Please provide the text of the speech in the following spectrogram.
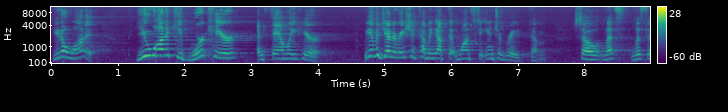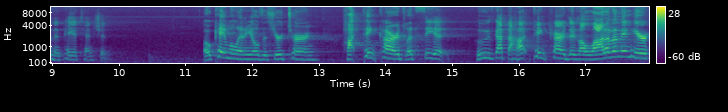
You don't want it. You want to keep work here and family here. We have a generation coming up that wants to integrate them. So let's listen and pay attention. Okay, millennials, it's your turn. Hot pink cards, let's see it. Who's got the hot pink cards? There's a lot of them in here.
